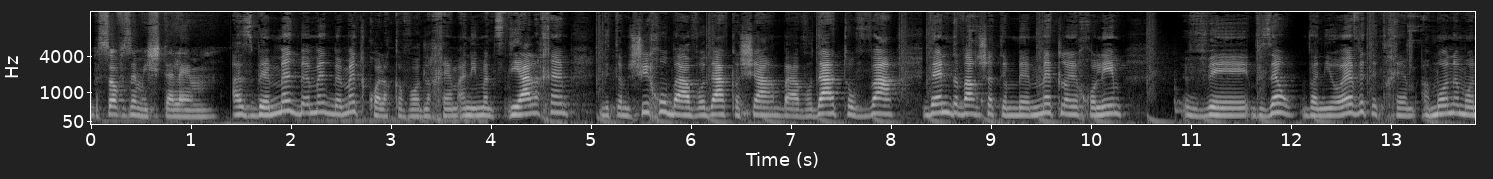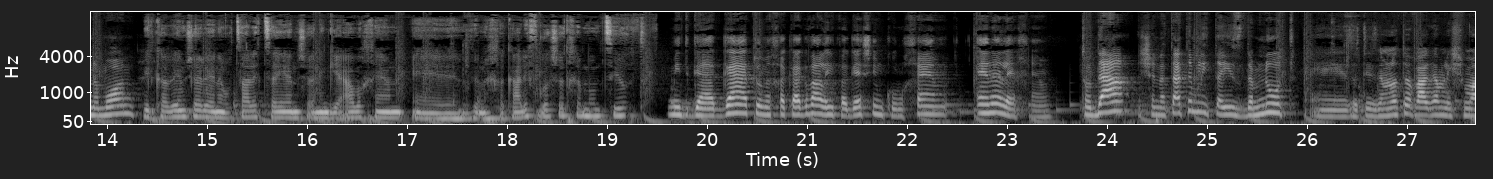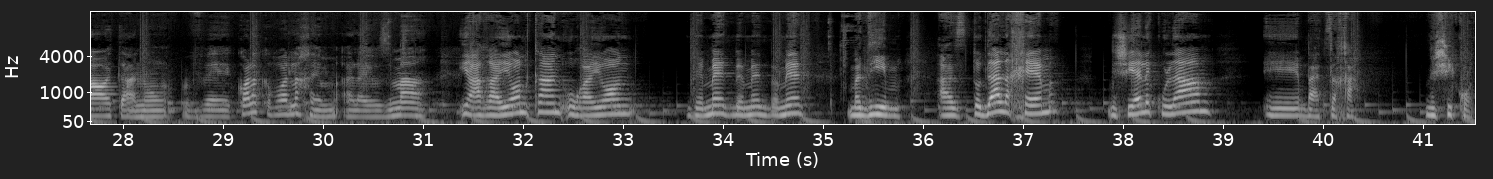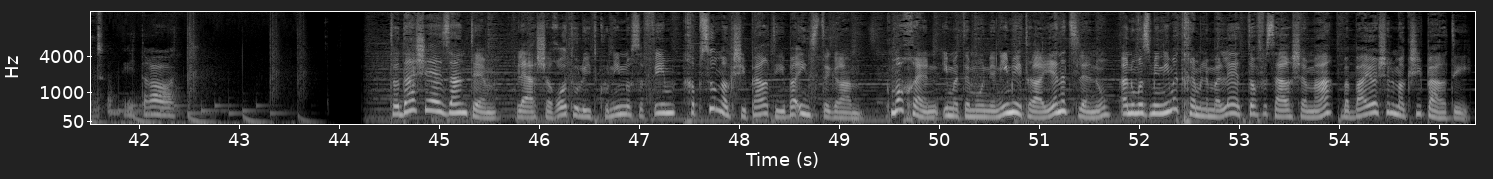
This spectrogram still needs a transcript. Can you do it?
בסוף זה משתלם. אז באמת, באמת, באמת כל הכבוד לכם. אני מצדיעה לכם, ותמשיכו בעבודה הקשה, בעבודה הטובה, ואין דבר שאתם באמת לא יכולים. ו... וזהו, ואני אוהבת אתכם המון המון המון. יקרים שלי, אני רוצה לציין שאני גאה בכם אה, ומחכה לפגוש אתכם במציאות. מתגעגעת ומחכה כבר להיפגש עם כולכם, אין עליכם. תודה שנתתם לי את ההזדמנות. אה, זאת הזדמנות טובה גם לשמוע אותנו, וכל הכבוד לכם על היוזמה. הרעיון כאן הוא רעיון באמת, באמת, באמת מדהים. אז תודה לכם, ושיהיה לכולם אה, בהצלחה. נשיקות. להתראות. תודה שהאזנתם. להעשרות ולעדכונים נוספים, חפשו מגשי פארטי באינסטגרם. כמו כן, אם אתם מעוניינים להתראיין אצלנו, אנו מזמינים אתכם למלא את טופס ההרשמה בביו של מגשי פארטי.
